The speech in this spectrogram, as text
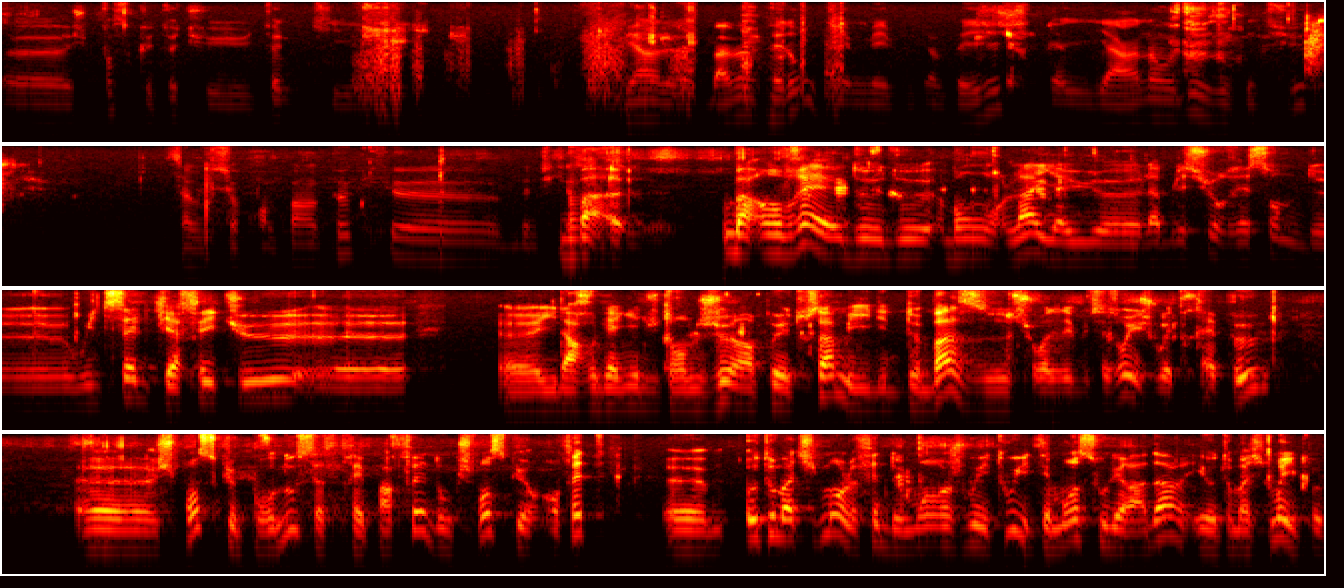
Je pense que toi, tu Ton qui bien le, bah même Pedro qui aimait bien PSG, qu'il y a un an ou deux, ils étaient dessus. Ça vous surprend pas un peu que Bah, soit- Bah, en vrai, de, de- bon, là, il y a eu euh, la blessure récente de Witzel qui a fait que euh, euh, il a regagné du temps de jeu un peu et tout ça, mais il est de base euh, sur le début de saison, il jouait très peu. Euh, je pense que pour nous, ça serait parfait. Donc, je pense que en fait, euh, automatiquement, le fait de moins jouer et tout, il était moins sous les radars et automatiquement, il peut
